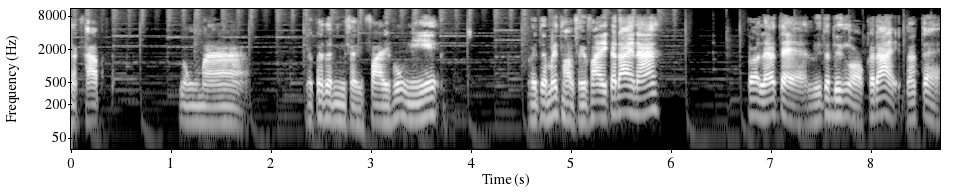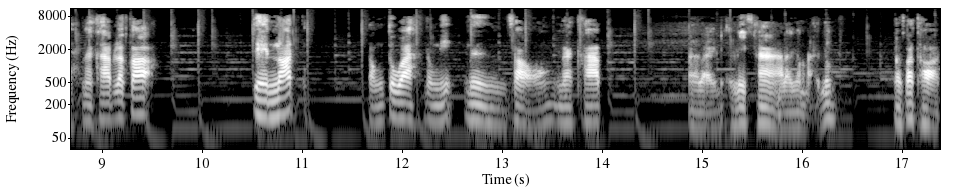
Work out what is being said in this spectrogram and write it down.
นะครับ ลงมา แล้วก็จะมีสายไฟพวกนี้ เราจะไม่ถอดสายไฟก็ได้นะ ก็แล้วแต่หรือจะดึงออกก็ได้แล้วแต่นะครับ แล้วก็จะเห็นน็อตสองตัวตรงนี้หนึ่งสองนะครับ อะไรเลขห้าอะไรกันหมายลูกแล้วก็ถอด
